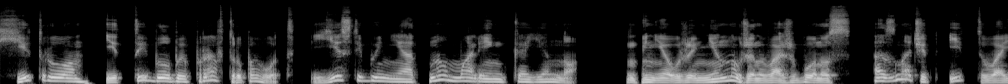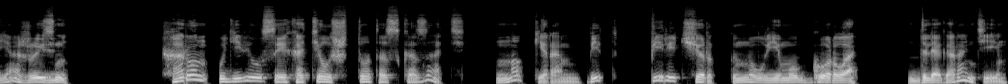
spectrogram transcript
Хитро, и ты был бы прав, труповод, если бы не одно маленькое «но». Мне уже не нужен ваш бонус, а значит и твоя жизнь. Харон удивился и хотел что-то сказать, но керамбит перечеркнул ему горло. Для гарантии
